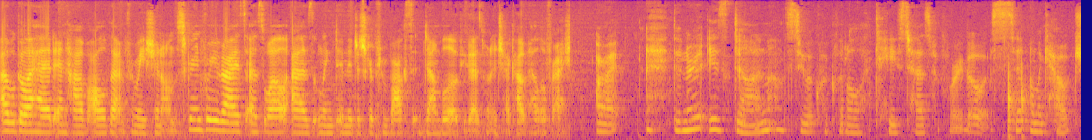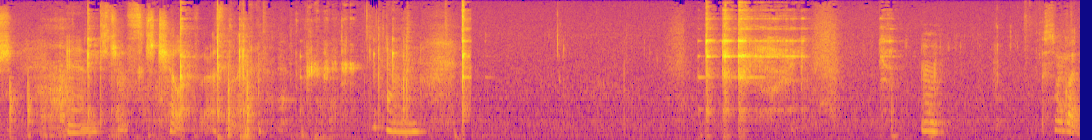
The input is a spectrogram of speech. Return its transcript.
I will go ahead and have all of that information on the screen for you guys as well as linked in the description box down below if you guys want to check out HelloFresh. All right, dinner is done. Let's do a quick little taste test before I go sit on the couch and just chill out for the rest of the night. Get down. Mm. So good.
